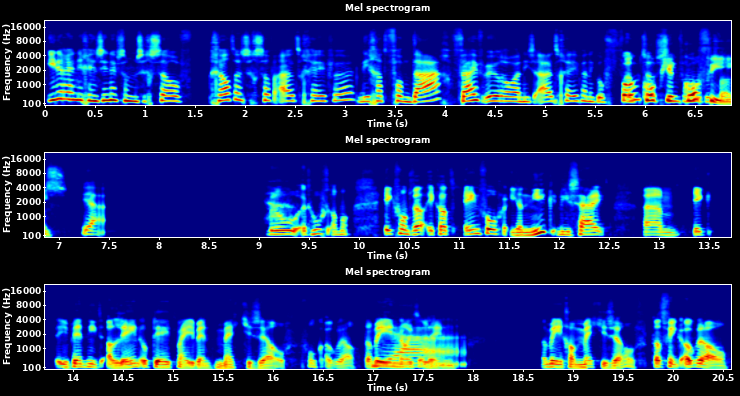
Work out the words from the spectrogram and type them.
iedereen die geen zin heeft om zichzelf geld aan zichzelf uit te geven, die gaat vandaag 5 euro aan iets uitgeven. En ik wil foto's zien van wat koffie. het was. Ja. Ik bedoel, het hoeft allemaal. Ik vond wel, ik had één volger, Yannick, die zei: ehm, ik, Je bent niet alleen op date, maar je bent met jezelf. Vond ik ook wel. Dan ben je Ja, nooit alleen. Dan ben je gewoon met jezelf. Dat vind ik ook wel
